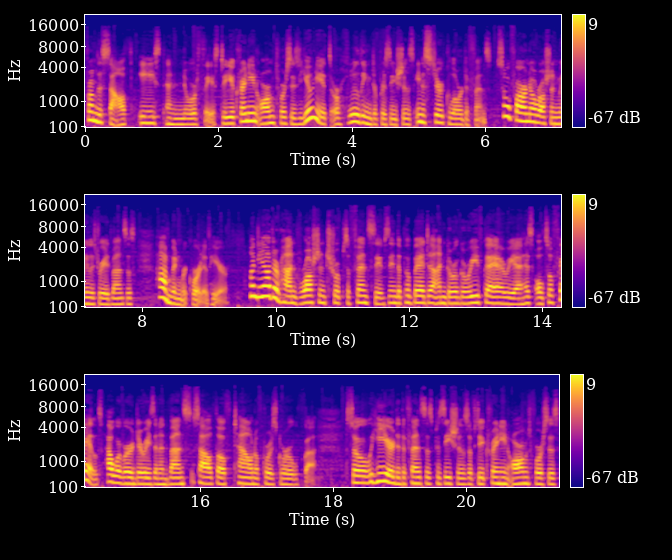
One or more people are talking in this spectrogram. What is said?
from the south, east, and northeast. The Ukrainian armed forces units are holding their positions in a circular defense. So far, no Russian military advances have been recorded here. On the other hand, Russian troops' offensives in the Pobeda and Gorogorivka area has also failed. However, there is an advance south of town of Gorogorivka. So here, the defensive positions of the Ukrainian armed forces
